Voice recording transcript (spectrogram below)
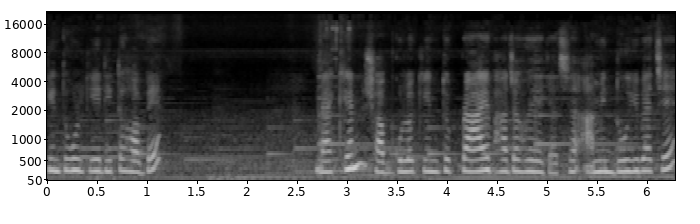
কিন্তু উল্টিয়ে দিতে হবে। দেখেন, সবগুলো কিন্তু প্রায় ভাজা হয়ে গেছে। আমি দুই ব্যাচে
